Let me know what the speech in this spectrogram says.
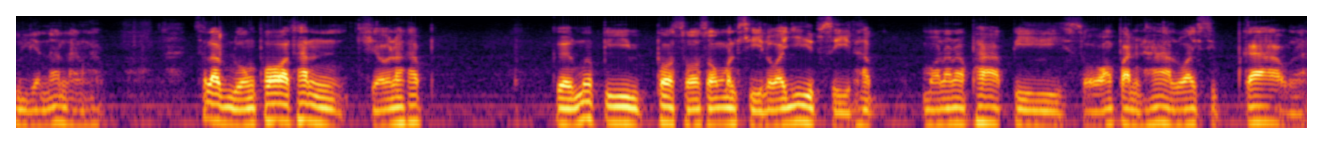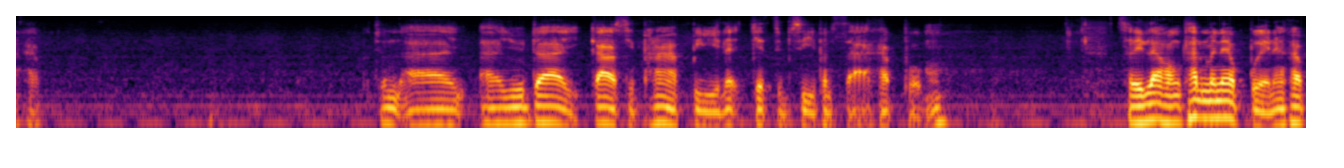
ครับดูเหรียญด้านหลังครับสำหรับหลวงพ่อท่านเขียวนะครับ เกิดเมื่อปีพศ 2424 ครับ มรณภาพปี 2519 นะครับ จนอาอายุได้ 95 ปีและ 74พรรษาครับผมสรีระของท่านไม่แน่วเปื่อยนะครับ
